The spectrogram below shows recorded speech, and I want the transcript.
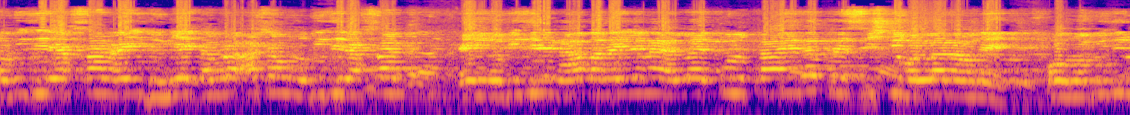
নবীজির এই দুনিয়ায় আমরা আসাও নবীজির এই নবীজির না বানাইলে না আল্লাহ কুল কায়নাতের সৃষ্টি করলা না মানে ও নবীজির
